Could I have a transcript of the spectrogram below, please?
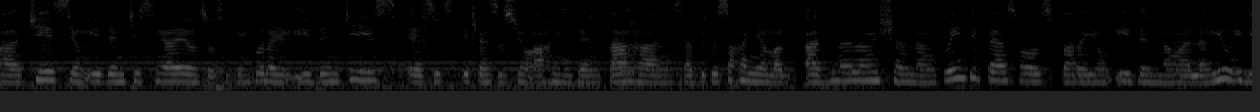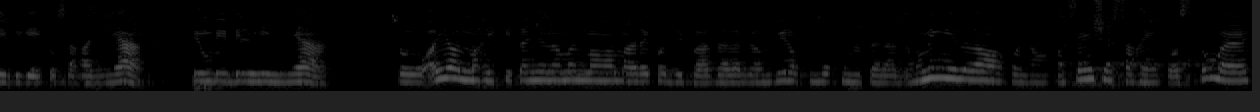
ah, cheese, yung Eden cheese ngayon. So sabihin ko na yung Eden cheese, eh 60 pesos yung aking bentahan. Sabi ko sa kanya, mag-add na lang siya ng 20 pesos para yung Eden na nga lang yung ibibigay ko sa kanya, yung bibilhin niya. So, ayun, makikita nyo naman mga mare ko, di ba? Talagang binukbuk na talaga. Humingi na lang ako ng pasensya sa aking customer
